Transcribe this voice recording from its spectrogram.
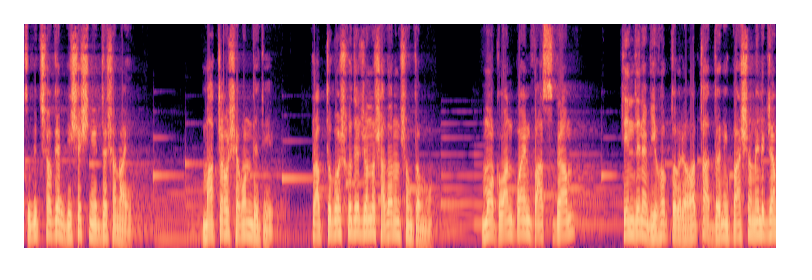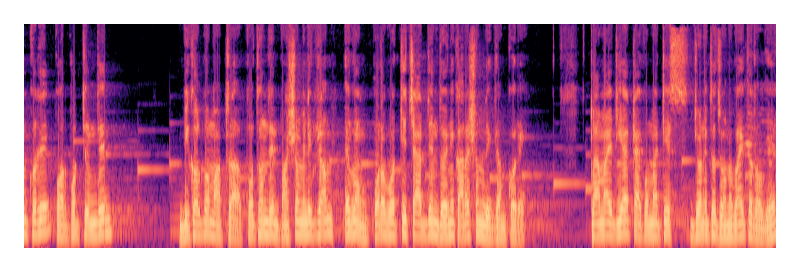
চিকিৎসকের বিশেষ নির্দেশনায়। মাত্রা ও সেবন বিধি প্রাপ্তবয়স্কদের জন্য সাধারণ সংক্রমণ। মোট ওয়ান পয়েন্ট পাঁচ গ্রাম তিন দিনে বিভক্ত করে, অর্থাৎ দৈনিক পাঁচশো মিলিগ্রাম করে পরপর তিন দিন। বিকল্প মাত্রা, প্রথম দিন পাঁচশো মিলিগ্রাম এবং পরবর্তী চার দিন দৈনিক আড়াইশো মিলিগ্রাম করে। ক্লামাইডিয়া ট্যাকোমাটিস জনিত যৌনবাহিত রোগে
